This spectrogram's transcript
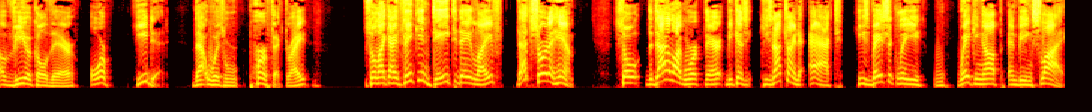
a vehicle there, or he did, that was perfect, right? So, like, I think in day to day life, that's sort of him. So the dialogue worked there because he's not trying to act. He's basically waking up and being sly.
